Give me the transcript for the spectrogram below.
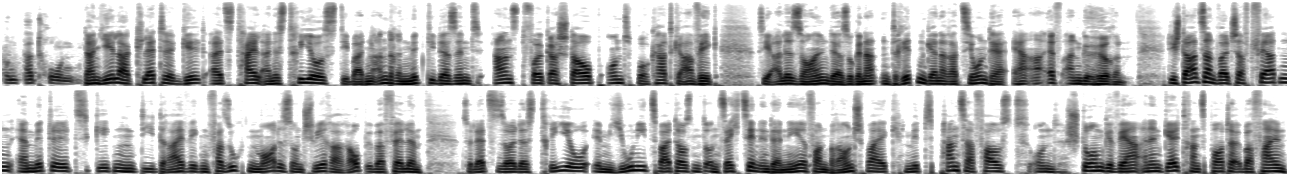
und Patronen. Daniela Klette gilt als Teil eines Trios. Die beiden anderen Mitglieder sind Ernst Volker Staub und Burkhard Garweg. Sie alle sollen der sogenannten dritten Generation der RAF angehören. Die Staatsanwaltschaft Pferden ermittelt gegen die drei wegen versuchten Mordes und schwerer Raubüberfälle. Zuletzt soll das Trio im Juni 2000 2016 in der Nähe von Braunschweig mit Panzerfaust und Sturmgewehr einen Geldtransporter überfallen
